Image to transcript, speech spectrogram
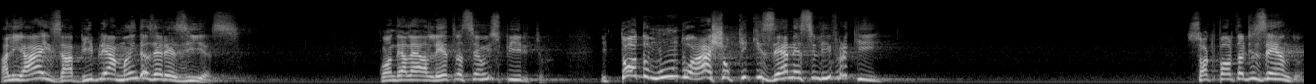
Aliás, a Bíblia é a mãe das heresias, quando ela é a letra sem o espírito. E todo mundo acha o que quiser nesse livro aqui. Só que Paulo está dizendo:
